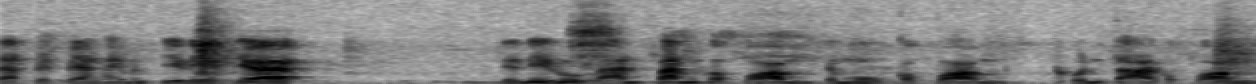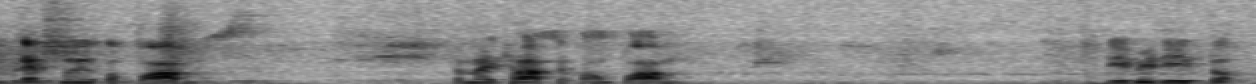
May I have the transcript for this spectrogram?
ดัดไปแปลงให้มันกิเลสเยอะเดี๋ยวนี้ลูกหลานฟันก็ปลอมจมูกก็ปลอม ขนตาก็ปลอม เล็บมือก็ปลอมทำไมชอบแต่ของปลอม ดีไม่ดีโต๊ะพ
